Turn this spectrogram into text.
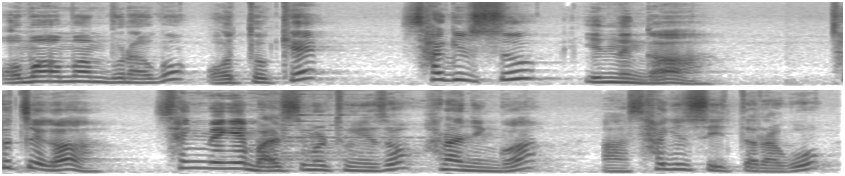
어마어마한 분하고 어떻게 사귈 수 있는가? 첫째가 생명의 말씀을 통해서 하나님과 아, 사귈 수 있다라고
